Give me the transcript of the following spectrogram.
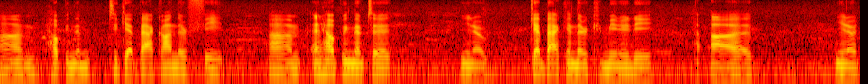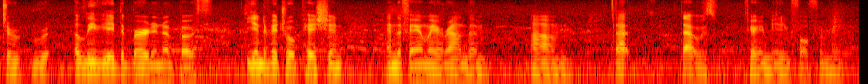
um, helping them to get back on their feet, um, and helping them to, you know, get back in their community, uh, you know, to alleviate the burden of both the individual patient and the family around them. Um, that that was very meaningful for me.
